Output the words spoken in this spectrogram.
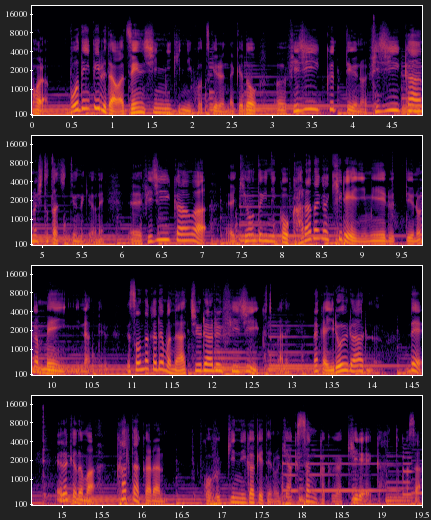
ほら、ボディビルダーは全身に筋肉をつけるんだけど、フィジークっていうのは、フィジーカーの人たちっていうんだけどね、えー、フィジーカーは、え基本的にこう体が綺麗に見えるっていうのがメインになってる。でその中でもナチュラルフィジークとかね、なんかいろいろあるのよ。で、だけどまあ、肩からこう腹筋にかけての逆三角が綺麗かとかさ、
